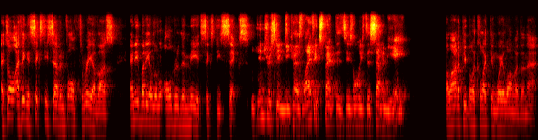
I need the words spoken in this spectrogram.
It's all, I think it's 67 for all three of us. Anybody a little older than me, it's 66. it's interesting because life expectancy is only to 78. A lot of people are collecting way longer than that.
